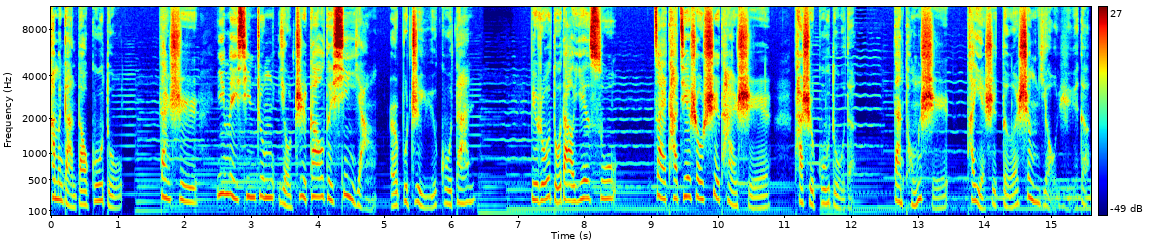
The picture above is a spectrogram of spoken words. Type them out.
他们感到孤独，但是因为心中有至高的信仰，而不至于孤单。比如读到耶稣。在他接受试探时，他是孤独的，但同时他也是得胜有余的。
